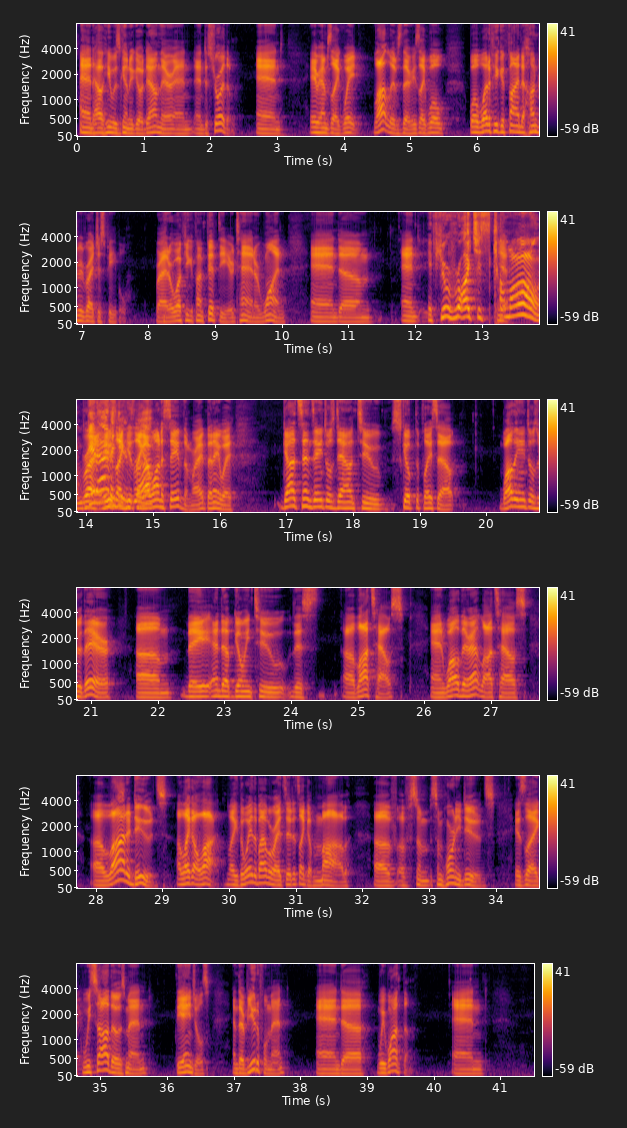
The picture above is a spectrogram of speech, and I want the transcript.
and how he was going to go down there and, and destroy them. And Abraham's like, wait, Lot lives there. He's like, well, well, what if you could find hundred righteous people, right? Or what if you could find fifty or ten or one? And um, and if you're righteous, come Yeah. on, right, Get out he's of like, here, he's like, I want to save them, right? But anyway, God sends angels down to scope the place out. While the angels are there, um, they end up going to this uh, Lot's house, and while they're at Lot's house, a lot of dudes, uh, like a lot, like the way the Bible writes it, it's like a mob of of some some horny dudes. Is like we saw those men, the angels, and they're beautiful men, and uh, we want them. And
